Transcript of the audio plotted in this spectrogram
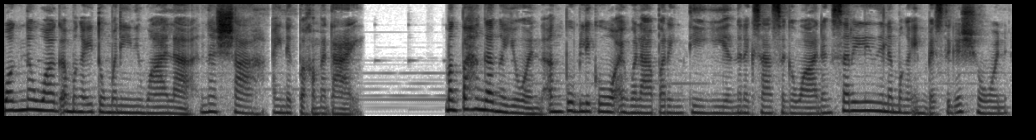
wag na wag ang mga itong maniniwala na siya ay nagpakamatay. Magpahanggang ngayon, ang publiko ay wala pa ring tigil na nagsasagawa ng sarili nilang mga investigasyon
